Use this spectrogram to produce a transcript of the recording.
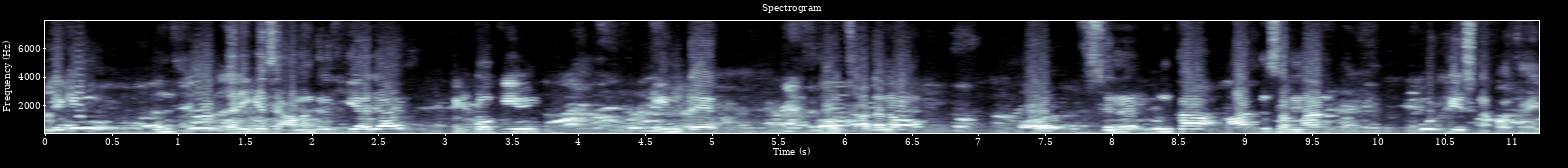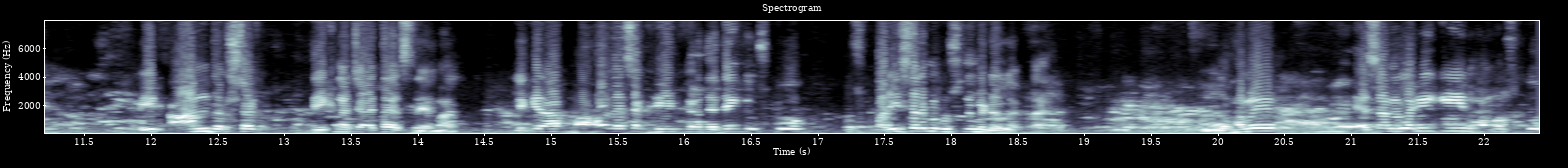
लेकिन उनको तरीके से आमंत्रित किया जाए टिकटों की कीमतें बहुत ज्यादा ना हो और उनका आत्मसम्मान को ठेस न पहुँचाए एक आम दर्शक देखना चाहता है सिनेमा, लेकिन आप माहौल ऐसा क्रिएट कर देते हैं कि उसको उस परिसर में घुसने में डर लगता है। तो हमें ऐसा न लगे कि हम उसको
